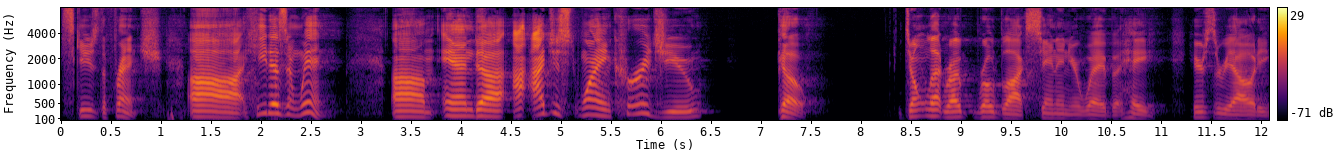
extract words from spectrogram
Excuse the French. Uh, he doesn't win. Um, and uh, I, I just want to encourage you go. Don't let roadblocks stand in your way, but hey, Here's the reality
